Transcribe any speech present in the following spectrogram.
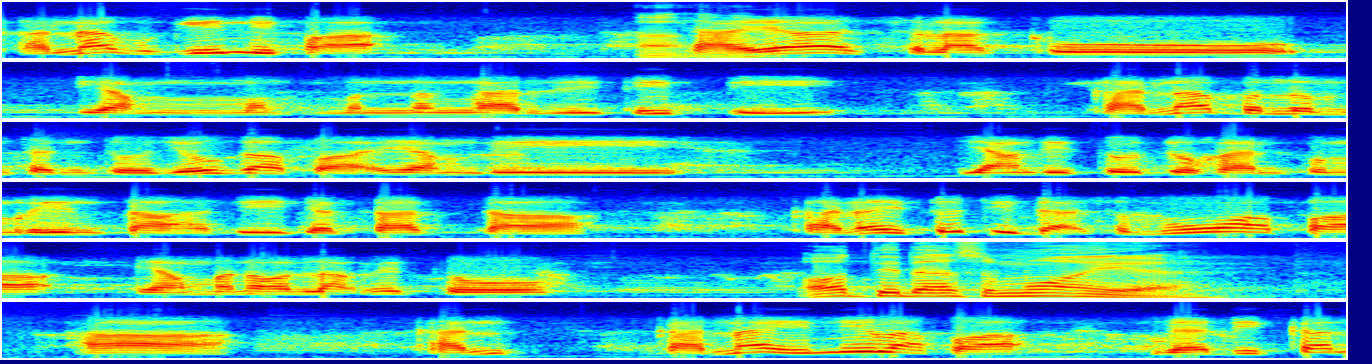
Karena begini, Pak, uh. saya selaku yang mendengar di TV, karena belum tentu juga, Pak, yang di yang dituduhkan pemerintah di Jakarta, karena itu tidak semua, Pak, yang menolak itu. Oh tidak semua ya? Ah, kan karena inilah Pak, jadi kan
